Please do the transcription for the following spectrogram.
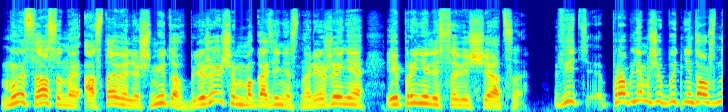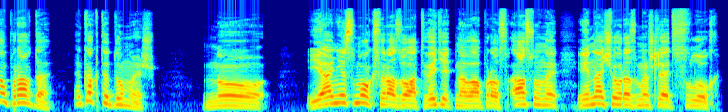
Мы с Асуной оставили Шмидта в ближайшем магазине снаряжения и принялись совещаться. Ведь проблем же быть не должно, правда? Как ты думаешь? Ну, я не смог сразу ответить на вопрос Асуны и начал размышлять вслух.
